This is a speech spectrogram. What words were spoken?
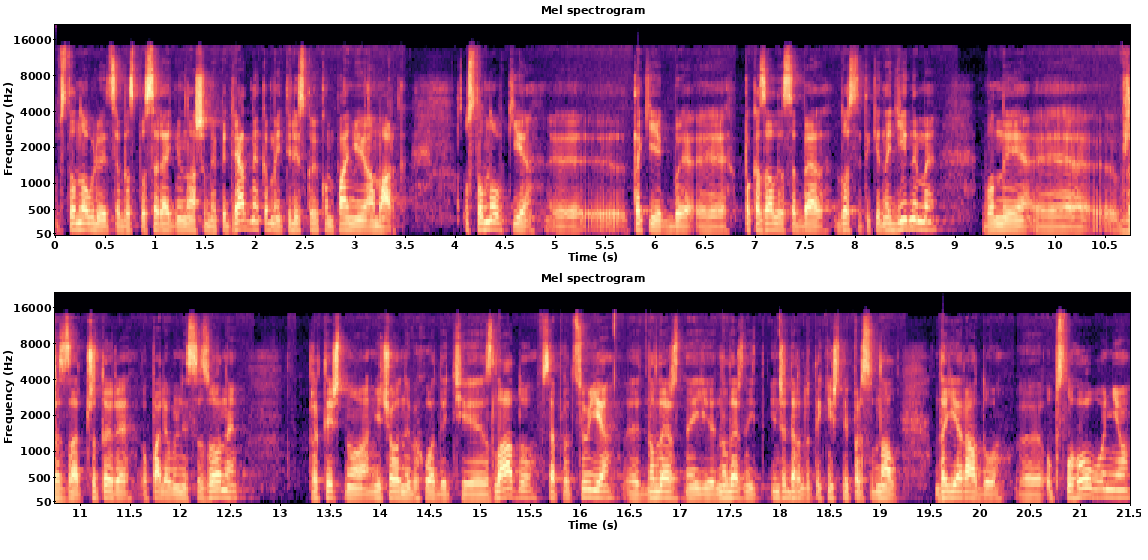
встановлюються безпосередньо нашими підрядниками італійською компанією Амарк. Установки е, такі, якби е, показали себе досить таки надійними. Вони е, вже за чотири опалювальні сезони. Практично нічого не виходить з ладу, все працює. Належний, належний інженерно-технічний персонал дає раду обслуговуванню.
